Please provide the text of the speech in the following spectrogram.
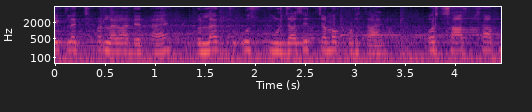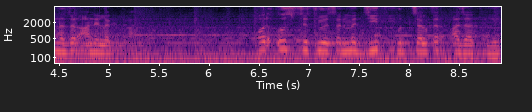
एक लक्ष्य पर लगा देता है तो लक्ष्य उस ऊर्जा से चमक उठता है और साफ़ साफ़ नज़र आने लगता है। और उस सिचुएशन में जीत खुद चलकर आ जाती है।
